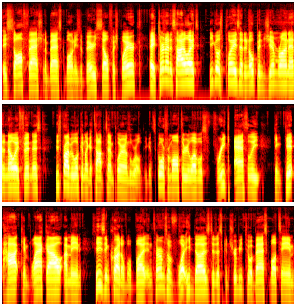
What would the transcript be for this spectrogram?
a soft fashion of basketball, and he's a very selfish player. Hey, turn on his highlights. He goes plays at an open gym run at an LA Fitness. He's probably looking like a top 10 player in the world. He can score from all three levels, freak athlete, can get hot, can black out. I mean, he's incredible. But in terms of what he does to just contribute to a basketball team,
